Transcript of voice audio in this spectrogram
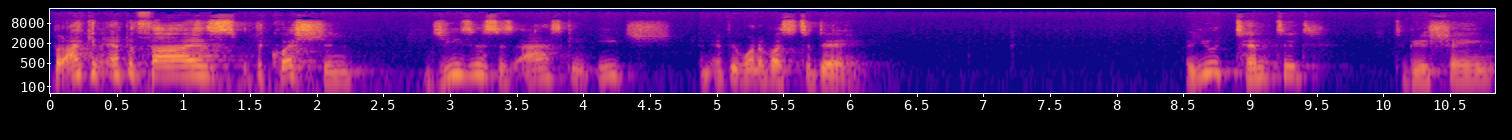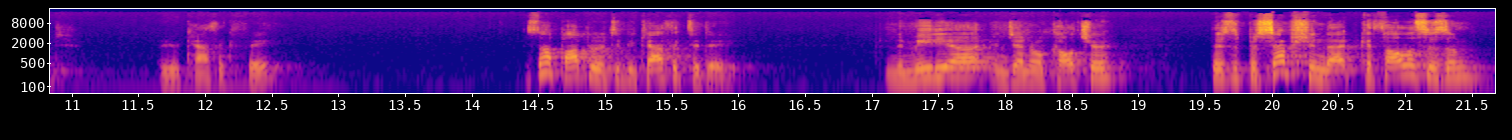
But I can empathize with the question Jesus is asking each and every one of us today. Are you tempted to be ashamed of your Catholic faith? It's not popular to be Catholic today. In the media and general culture, there's a perception that Catholicism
